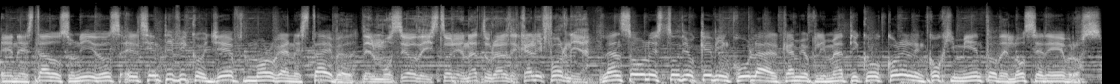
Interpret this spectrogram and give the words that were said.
En Estados Unidos, el científico Jeff Morgan Stivel del Museo de Historia Natural de California lanzó un estudio que vincula al cambio climático con el encogimiento de los cerebros.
